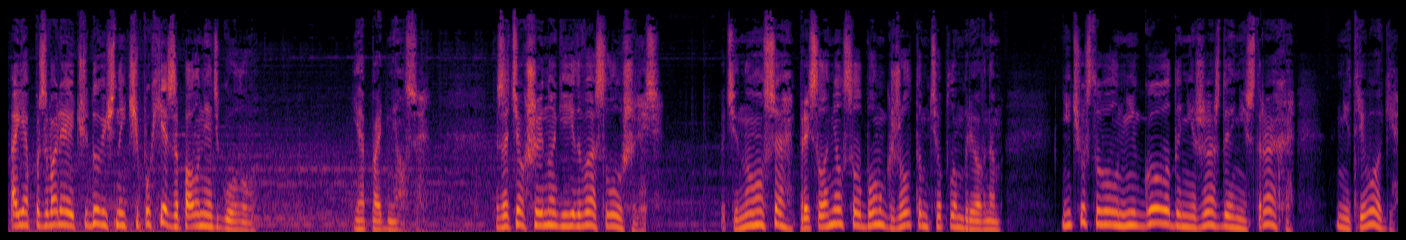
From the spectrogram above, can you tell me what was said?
а я позволяю чудовищной чепухе заполнять голову. Я поднялся. Затекшие ноги едва слушались. Потянулся, прислонился лбом к желтым теплым бревнам. Не чувствовал ни голода, ни жажды, ни страха, ни тревоги.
